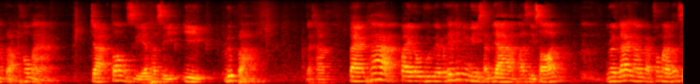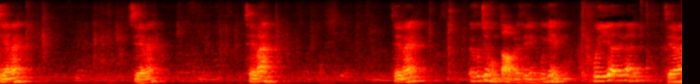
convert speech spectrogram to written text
ำกลับเข้ามา จะต้องเสียภาษีอีกหรือเปล่านะครับ แต่ถ้าไปลงทุนในประเทศที่ไม่มีสัญญาภาษีซ้อน เงินได้นำกลับเข้ามาต้องเสียไหม เสียไหมเสียป่ะเสียไหมเออคุณช่วยผมตอบหน่อยสิเมื่อกี้เห็นคุยเยอะเหลือเกินเสียไหม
